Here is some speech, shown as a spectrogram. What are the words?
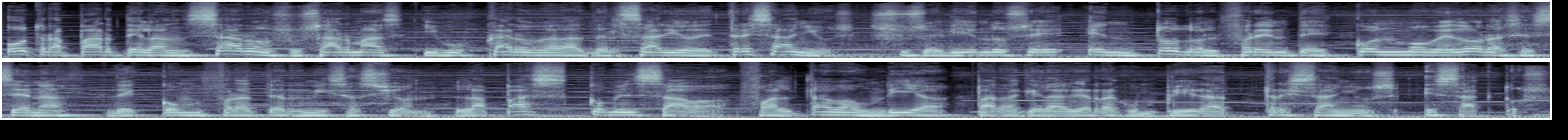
otra parte lanzaron sus armas y buscaron al adversario de tres años, sucediéndose en todo el frente conmovedoras escenas de confraternización. La paz comenzaba, faltaba un día para que la guerra cumpliera tres años exactos.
